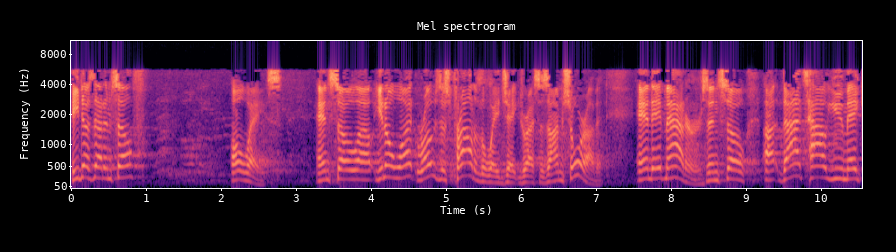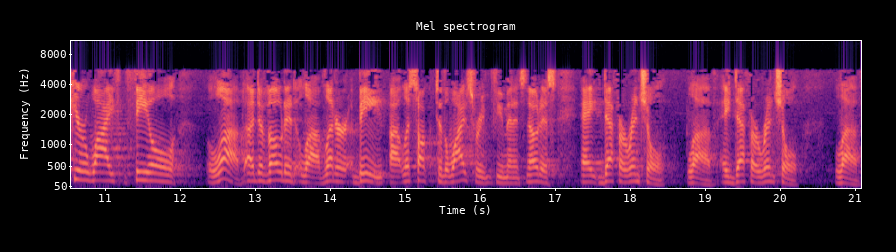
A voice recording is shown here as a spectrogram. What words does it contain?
He does that himself. Always. And so uh, you know what? Rose is proud of the way Jake dresses. I'm sure of it. And it matters. And so uh, that's how you make your wife feel loved, a devoted love. Letter B. Uh, let's talk to the wives for a few minutes. Notice a deferential love, a deferential love.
